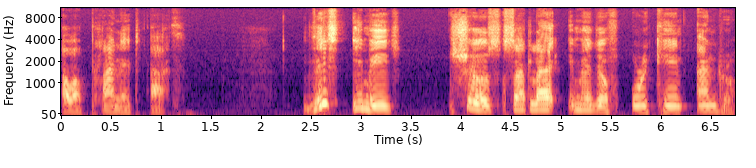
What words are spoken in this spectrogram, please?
our planet Earth. This image shows satellite image of Hurricane Andrew.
